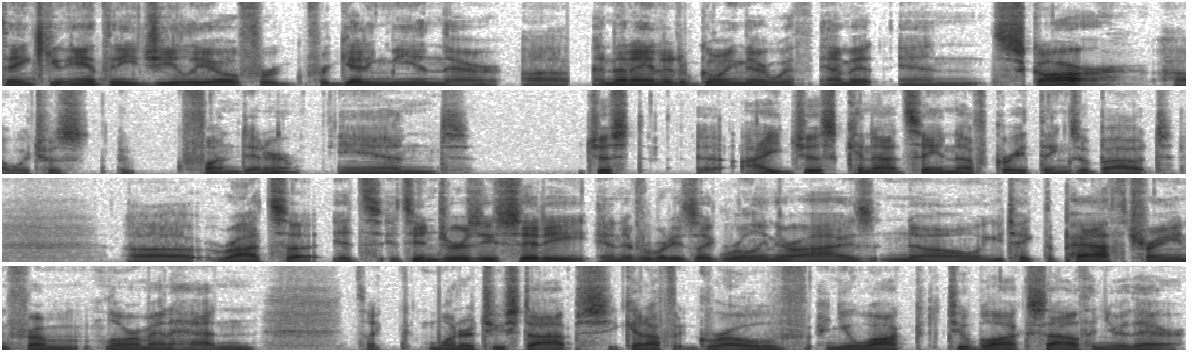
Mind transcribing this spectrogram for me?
thank you, Anthony Giglio, for, for getting me in there. Uh, and then I ended up going there with Emmett and Scar, uh, which was a fun dinner. And just, I just cannot say enough great things about uh, Razza. It's it's in Jersey City, and everybody's like rolling their eyes. No, you take the PATH train from Lower Manhattan. It's like one or two stops. You get off at Grove, and you walk two blocks south, and you're there.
